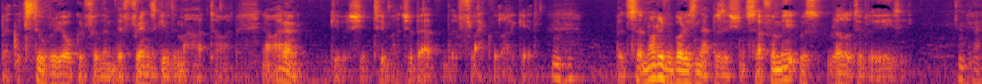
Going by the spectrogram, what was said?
but it's still very awkward for them. Their friends give them a hard time. Now, I don't give a shit too much about the flack that I get, mm-hmm. but so not everybody's in that position. So for me, it was relatively easy. Okay.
